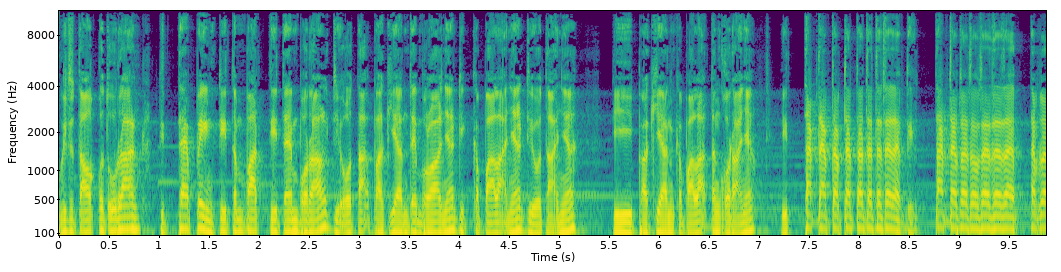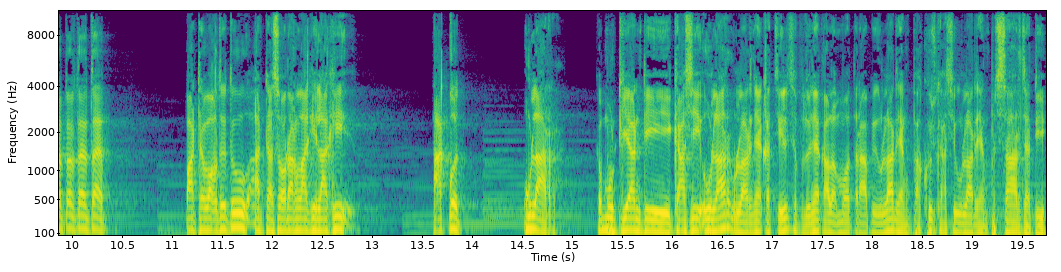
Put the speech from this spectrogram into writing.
Begitu takut ular, di tapping di tempat di temporal, di otak bagian temporalnya, di kepalanya, di otaknya, di bagian kepala tengkoraknya, di tap tap tap tap tap tap tap tap tap tap tap tap tap tap tap tap tap pada waktu itu ada seorang laki-laki takut ular. Kemudian dikasih ular, ularnya kecil. Sebetulnya kalau mau terapi ular yang bagus kasih ular yang besar. Jadi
